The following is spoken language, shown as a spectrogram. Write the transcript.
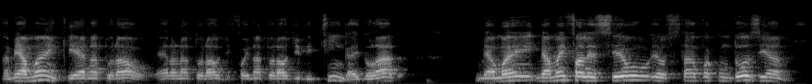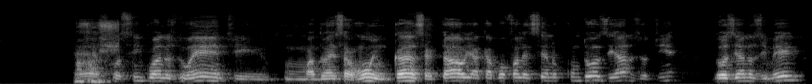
A minha mãe, que é natural, era natural de, foi natural de Bitinga, aí do lado. Minha mãe, minha mãe faleceu, eu estava com 12 anos. Ficou cinco anos doente, uma doença ruim, um câncer e tal, e acabou falecendo com 12 anos, eu tinha 12 anos e meio.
